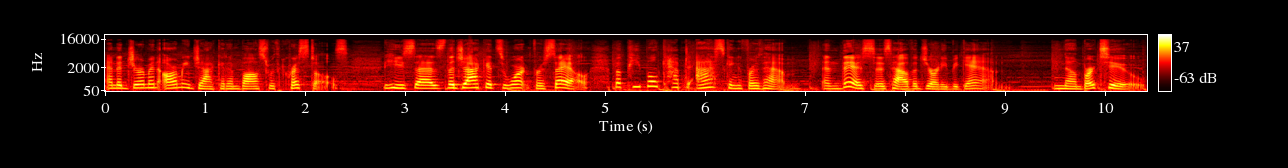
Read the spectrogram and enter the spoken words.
and a German army jacket embossed with crystals. He says the jackets weren't for sale, but people kept asking for them, and this is how the journey began. Number 2.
